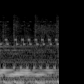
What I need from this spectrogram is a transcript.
Música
